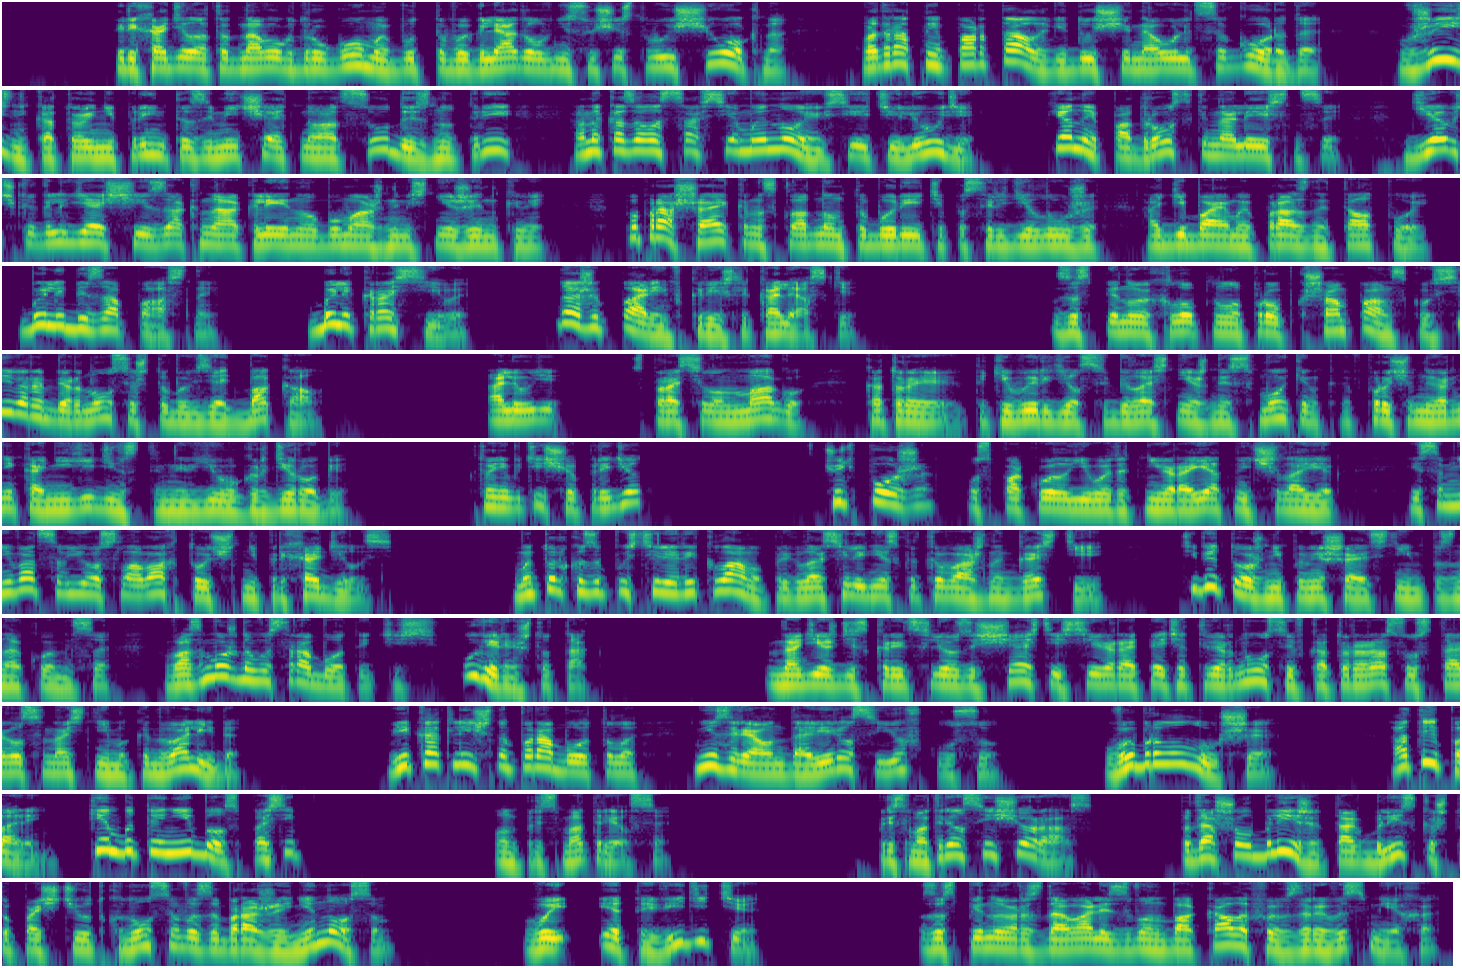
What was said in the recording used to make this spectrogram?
Переходил от одного к другому и будто выглядывал в несуществующие окна, квадратные порталы, ведущие на улицы города. В жизнь, которую не принято замечать, но отсюда, изнутри, она казалась совсем иной, и все эти люди, пьяные подростки на лестнице, девочка, глядящая из окна, оклеенного бумажными снежинками, попрошайка на складном табурете посреди лужи, огибаемой праздной толпой, были безопасны, были красивы. Даже парень в кресле коляски. За спиной хлопнула пробка шампанского. Север обернулся, чтобы взять бокал. «А люди?» — спросил он магу, который таки вырядился в белоснежный смокинг, впрочем, наверняка не единственный в его гардеробе. «Кто-нибудь еще придет?» «Чуть позже», — успокоил его этот невероятный человек, и сомневаться в его словах точно не приходилось. «Мы только запустили рекламу, пригласили несколько важных гостей. Тебе тоже не помешает с ними познакомиться. Возможно, вы сработаетесь. Уверен, что так». В надежде скрыть слезы счастья, Север опять отвернулся и в который раз уставился на снимок инвалида. Вика отлично поработала, не зря он доверился ее вкусу. Выбрала лучшее. А ты, парень, кем бы ты ни был, спасибо. Он присмотрелся. Присмотрелся еще раз. Подошел ближе, так близко, что почти уткнулся в изображение носом. «Вы это видите?» За спиной раздавались звон бокалов и взрывы смеха.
